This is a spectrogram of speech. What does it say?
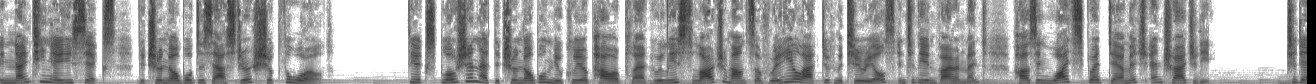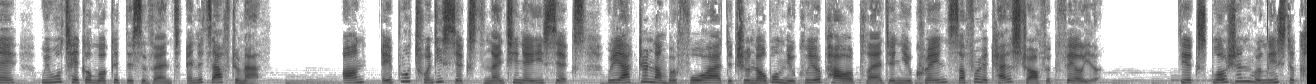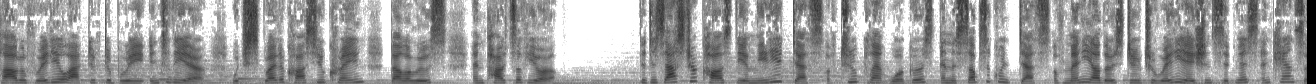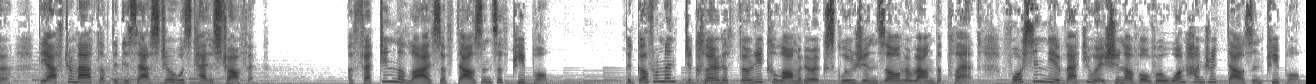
In 1986, the Chernobyl disaster shook the world. The explosion at the Chernobyl nuclear power plant released large amounts of radioactive materials into the environment, causing widespread damage and tragedy. Today, we will take a look at this event and its aftermath. On April 26, 1986, reactor number 4 at the Chernobyl nuclear power plant in Ukraine suffered a catastrophic failure. The explosion released a cloud of radioactive debris into the air, which spread across Ukraine, Belarus, and parts of Europe. The disaster caused the immediate deaths of two plant workers and the subsequent deaths of many others due to radiation sickness and cancer. The aftermath of the disaster was catastrophic, affecting the lives of thousands of people. The government declared a 30-kilometer exclusion zone around the plant, forcing the evacuation of over 100,000 people.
